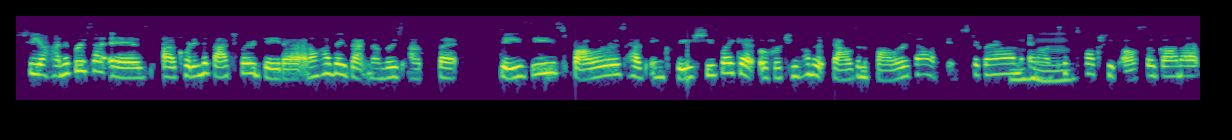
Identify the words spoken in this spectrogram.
She 100% is. According to Bachelor data, I don't have the exact numbers up, but Daisy's followers has increased. She's like at over 200,000 followers now on Instagram mm-hmm. and on mm-hmm. TikTok. She's also gone up.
